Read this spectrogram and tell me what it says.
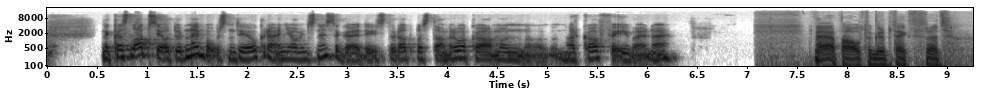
nekas labs jau tur nebūs. Un tie ukrāņi jau viņus nesagaidīs tur atplastām rokām un, un ar kafiju, vai ne? Jā, Pauli, tu gribi teikt, es redzu.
